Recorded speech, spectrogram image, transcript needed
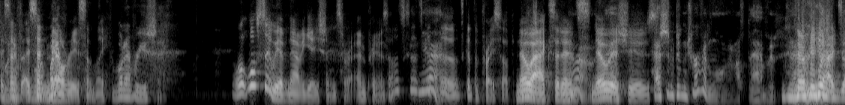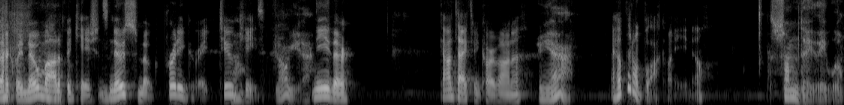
I sent I sent wha- mail recently. Whatever you say. We'll, we'll say we have navigation so- and premium. So let's let's Yeah. get the let's get the price up. No accidents, no yeah. issues. Hasn't been driven long enough to have it. No, yeah, exactly. No modifications, no smoke. Pretty great. Two keys. Oh, yeah. Neither. Contact me, Carvana. Yeah. I hope they don't block my email. Someday they will.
